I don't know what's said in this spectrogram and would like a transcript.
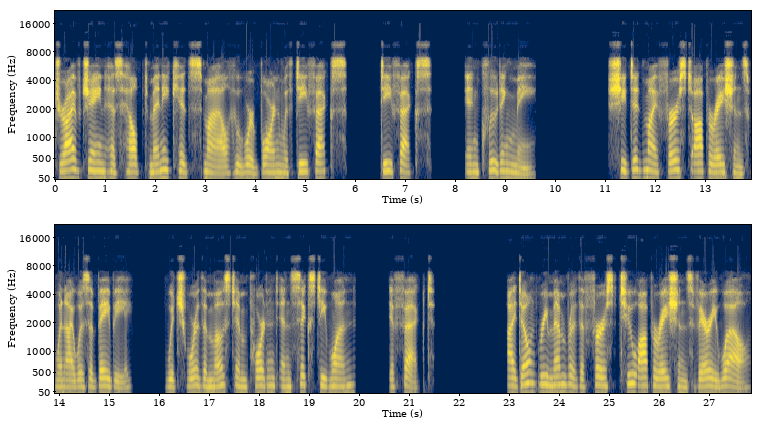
Drive Jane has helped many kids smile who were born with defects, defects, including me. She did my first operations when I was a baby, which were the most important and 61 effect. I don't remember the first two operations very well.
